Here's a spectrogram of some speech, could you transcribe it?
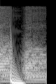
down.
